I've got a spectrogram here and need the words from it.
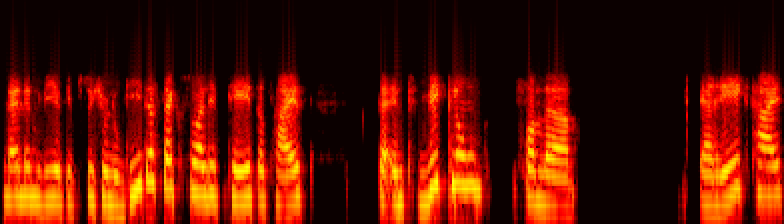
nennen wir die Psychologie der Sexualität. Das heißt, der Entwicklung von der Erregtheit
